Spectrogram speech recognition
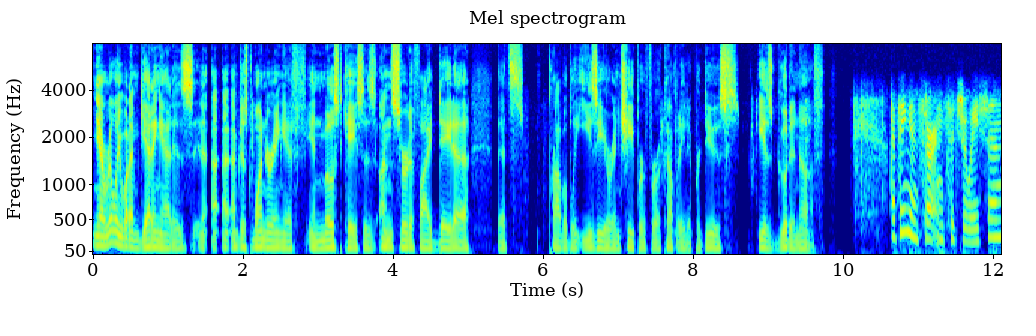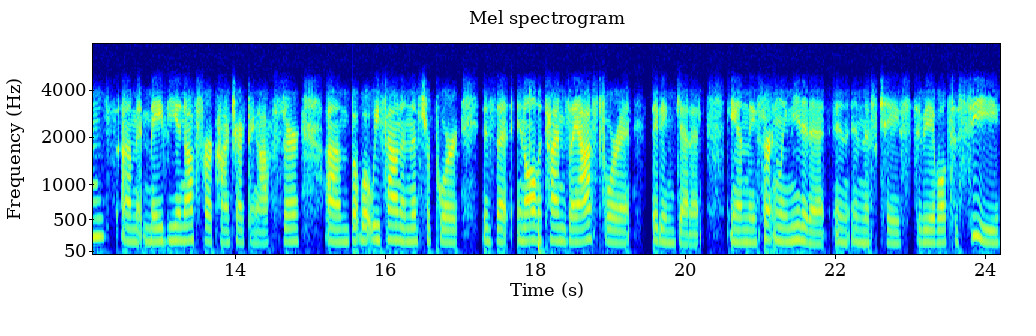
Yeah, really what I'm getting at is uh, uh, I'm just wondering if in most cases uncertified data that's probably easier and cheaper for a company to produce is good enough. I think in certain situations um, it may be enough for a contracting officer, um, but what we found in this report is that in all the times they asked for it, they didn't get it. And they certainly needed it in, in this case to be able to see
